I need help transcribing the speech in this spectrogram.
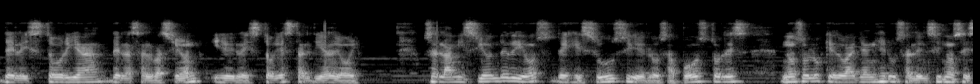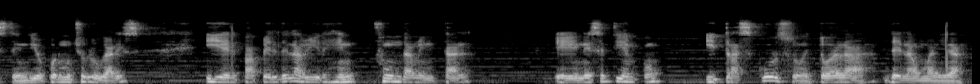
de la historia de la salvación y de la historia hasta el día de hoy. O sea, la misión de Dios, de Jesús y de los apóstoles, no solo quedó allá en Jerusalén, sino se extendió por muchos lugares. Y el papel de la Virgen fundamental en ese tiempo y transcurso de toda la, de la humanidad.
